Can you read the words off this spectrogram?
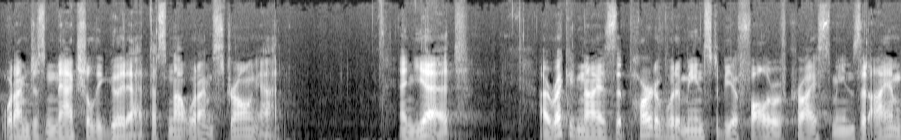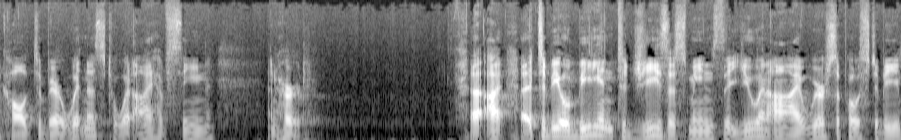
what I'm just naturally good at. That's not what I'm strong at. And yet, I recognize that part of what it means to be a follower of Christ means that I am called to bear witness to what I have seen and heard. Uh, I, uh, to be obedient to Jesus means that you and I, we're supposed to be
